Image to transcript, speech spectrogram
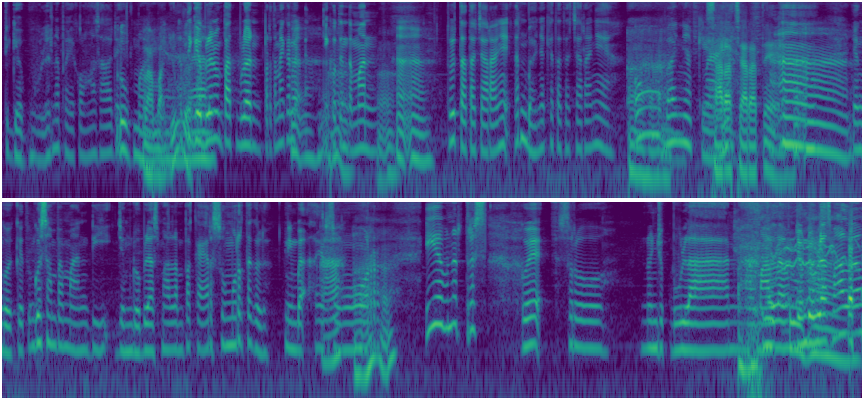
tiga bulan apa ya kalau nggak salah deh. Lumayan. Lama juga. Tiga bulan empat bulan. Pertama kan ikutin teman. Heeh. Tuh tata caranya kan banyak ya tata caranya ya. Oh, banyak ya. Syarat-syaratnya. ya? Ah. Yang gue ikut, gue sampai mandi jam 12 malam pakai air sumur tuh lo, nimba air Ah. sumur. Iya bener, terus gue suruh nunjuk bulan malam-malam jam 12 malam.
